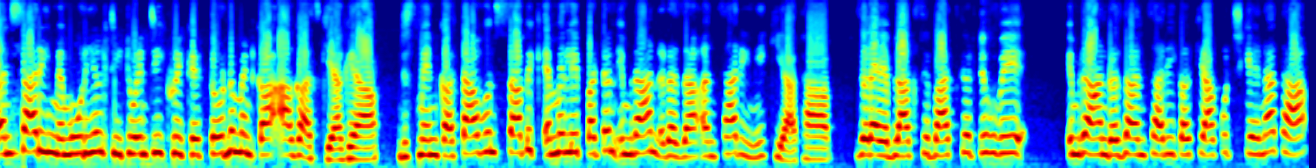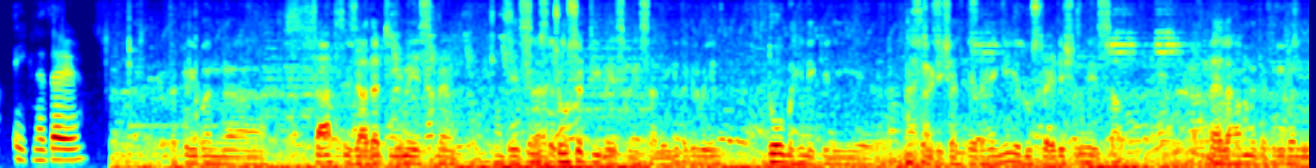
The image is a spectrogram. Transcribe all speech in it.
Ansari memorial T twenty cricket tournament کا آغاز کیا گیا جس میں ان کا تعاون سابق M L A Patan Imran Raza Ansari نے کیا تھا۔ ذرائع ابلاغ سے بات کرتے ہوئے عمران رضا انصاری کا کیا کچھ کہنا تھا؟ ایک نظر۔ تقریباً ساٹھ سے زیادہ ٹیمیں اس میں چونسٹھ ٹیمیں اس میں حصہ لیں گی تقریباً دو مہینے کے لیے یہ چلتے رہیں گے یہ دوسرا ایڈیشن ہے سال پہلا ہم نے تقریباً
